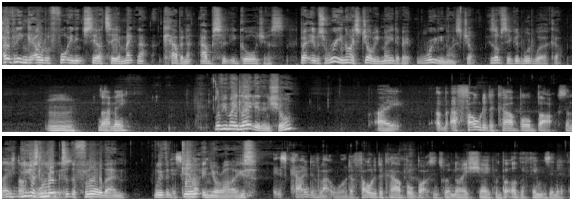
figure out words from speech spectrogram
hopefully, he can get hold of a 14 inch CRT and make that cabinet absolutely gorgeous. But it was a really nice job he made of it. Really nice job. He's obviously a good woodworker. Like me. What have you made lately then, Sean? I I folded a cardboard box. and it's You, not you just wood, looked at the floor then with It's guilt in your eyes. It's kind of like wood. I folded a cardboard box into a nice shape and put other things in it.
